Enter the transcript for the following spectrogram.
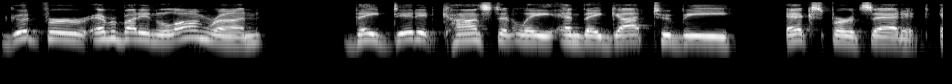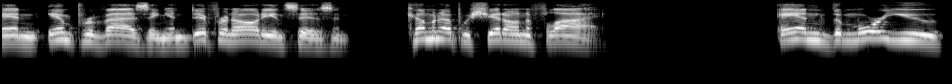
good for everybody in the long run, they did it constantly and they got to be experts at it and improvising and different audiences and coming up with shit on the fly. And the more you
